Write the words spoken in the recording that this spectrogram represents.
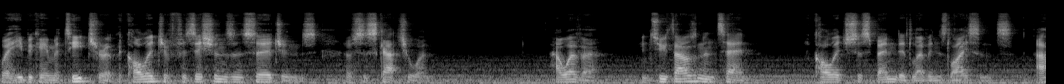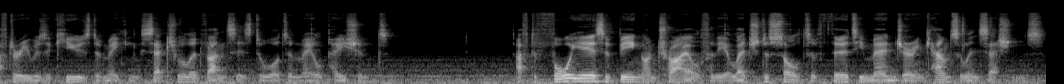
where he became a teacher at the College of Physicians and Surgeons of Saskatchewan. However, in 2010, the college suspended Levin's license after he was accused of making sexual advances towards a male patient. After four years of being on trial for the alleged assault of 30 men during counselling sessions,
